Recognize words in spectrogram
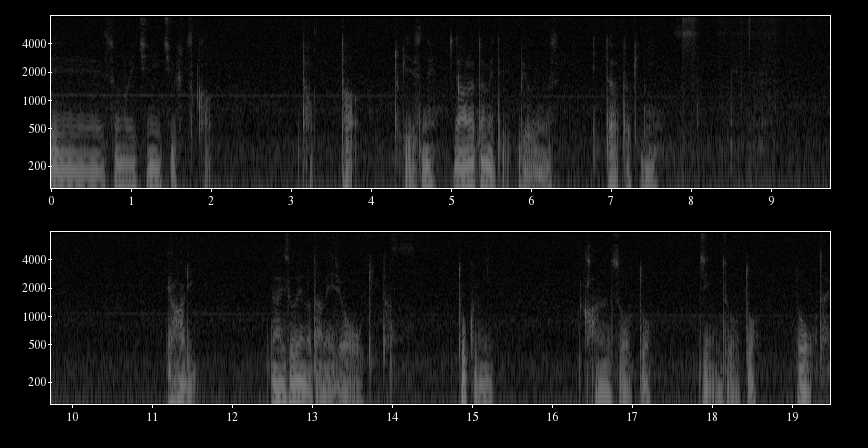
えー、その1日2日経った時ですねで改めて病院に行った時にやはり内臓へのダメージは大きいと特に肝臓と腎臓と脳だよ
